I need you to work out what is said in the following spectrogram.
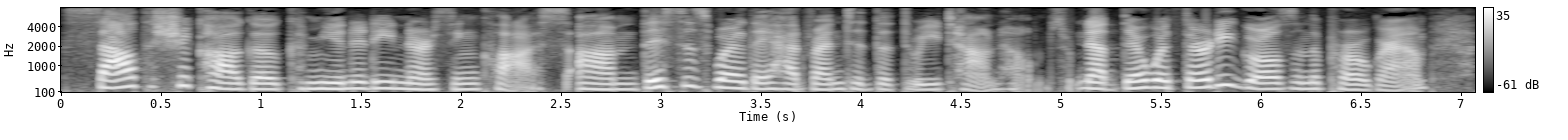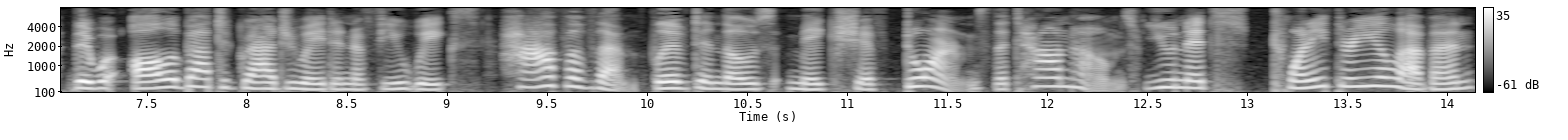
South Chicago Community Nursing Class. Um, this is where they had rented the three townhomes. Now, there were 30 girls in the program. They were all about to graduate in a few weeks. Half of them lived in those makeshift dorms, the townhomes. Units 2311,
